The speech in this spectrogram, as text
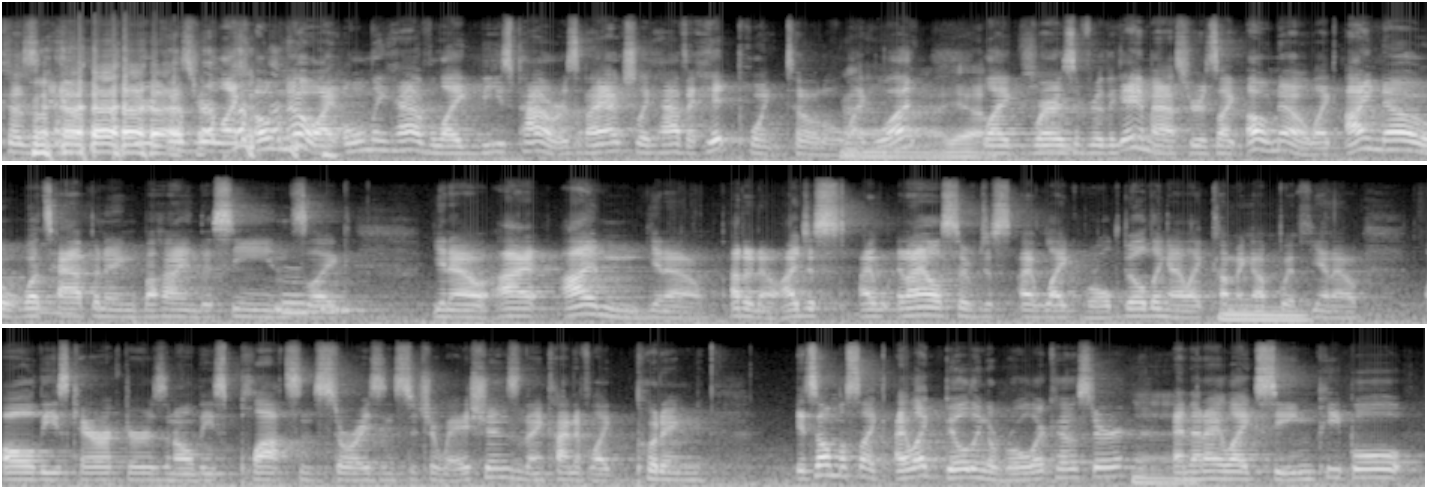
because you know, because you're, like, oh no, I only have like these powers, and I actually have a hit point total. Like what? Uh, yeah. Like whereas if you're the game master, it's like, oh no, like I know what's happening behind the scenes. Like, you know, I I'm you know I don't know. I just I and I also just I like world building. I like coming up with you know all these characters and all these plots and stories and situations, and then kind of like putting it's almost like I like building a roller coaster, and then I like seeing people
